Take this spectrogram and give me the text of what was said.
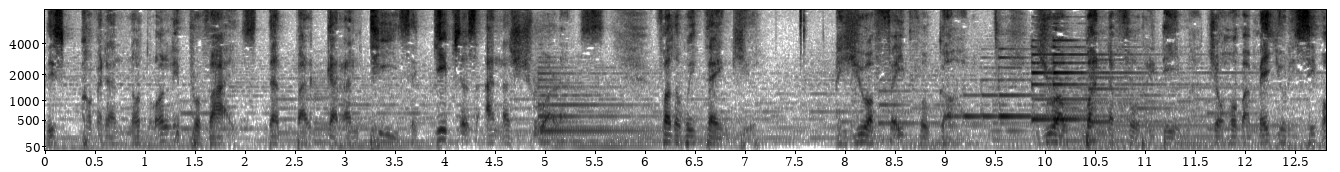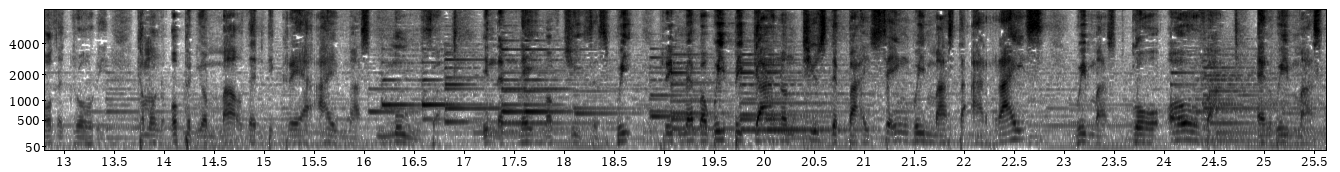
This covenant not only provides that, but guarantees, it gives us an assurance. Father, we thank you. You are faithful, God. You are wonderful, Redeemer. Jehovah, may you receive all the glory. Come on, open your mouth and declare, I must move in the name of Jesus. We remember we began on Tuesday by saying we must arise, we must go over, and we must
